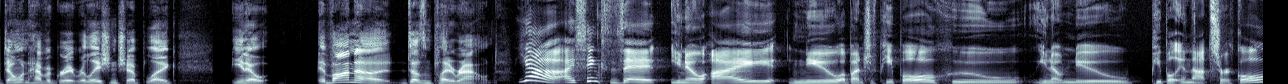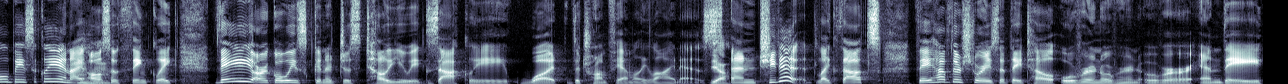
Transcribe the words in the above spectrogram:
don't have a great relationship like you know ivana doesn't play around Yeah, I think that, you know, I knew a bunch of people who, you know, knew people in that circle basically. And I Mm-hmm. also think like they are always going to just tell you exactly what the Trump family line is. Yeah. And she did. Like that's, they have their stories that they tell over and over and over. And they,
